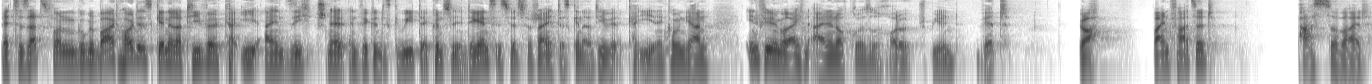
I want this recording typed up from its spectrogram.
Letzter Satz von Google Bart. Heute ist generative KI ein sich schnell entwickelndes Gebiet der künstlichen Intelligenz. Es wird wahrscheinlich, dass generative KI in den kommenden Jahren in vielen Bereichen eine noch größere Rolle spielen wird. Ja, mein Fazit. Passt soweit.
